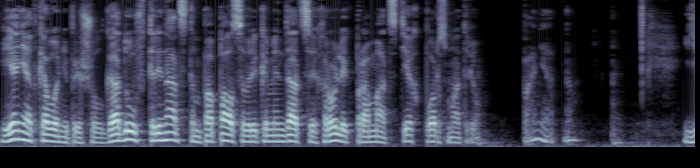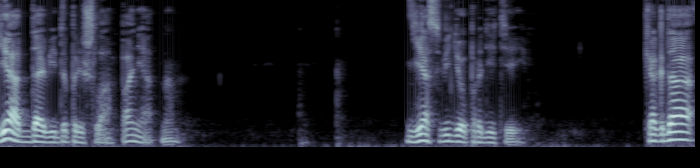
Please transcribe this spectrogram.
Я ни от кого не пришел. Году в 13-м попался в рекомендациях ролик про мат. С тех пор смотрю. Понятно. Я от Давида пришла. Понятно. Я с видео про детей. Когда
